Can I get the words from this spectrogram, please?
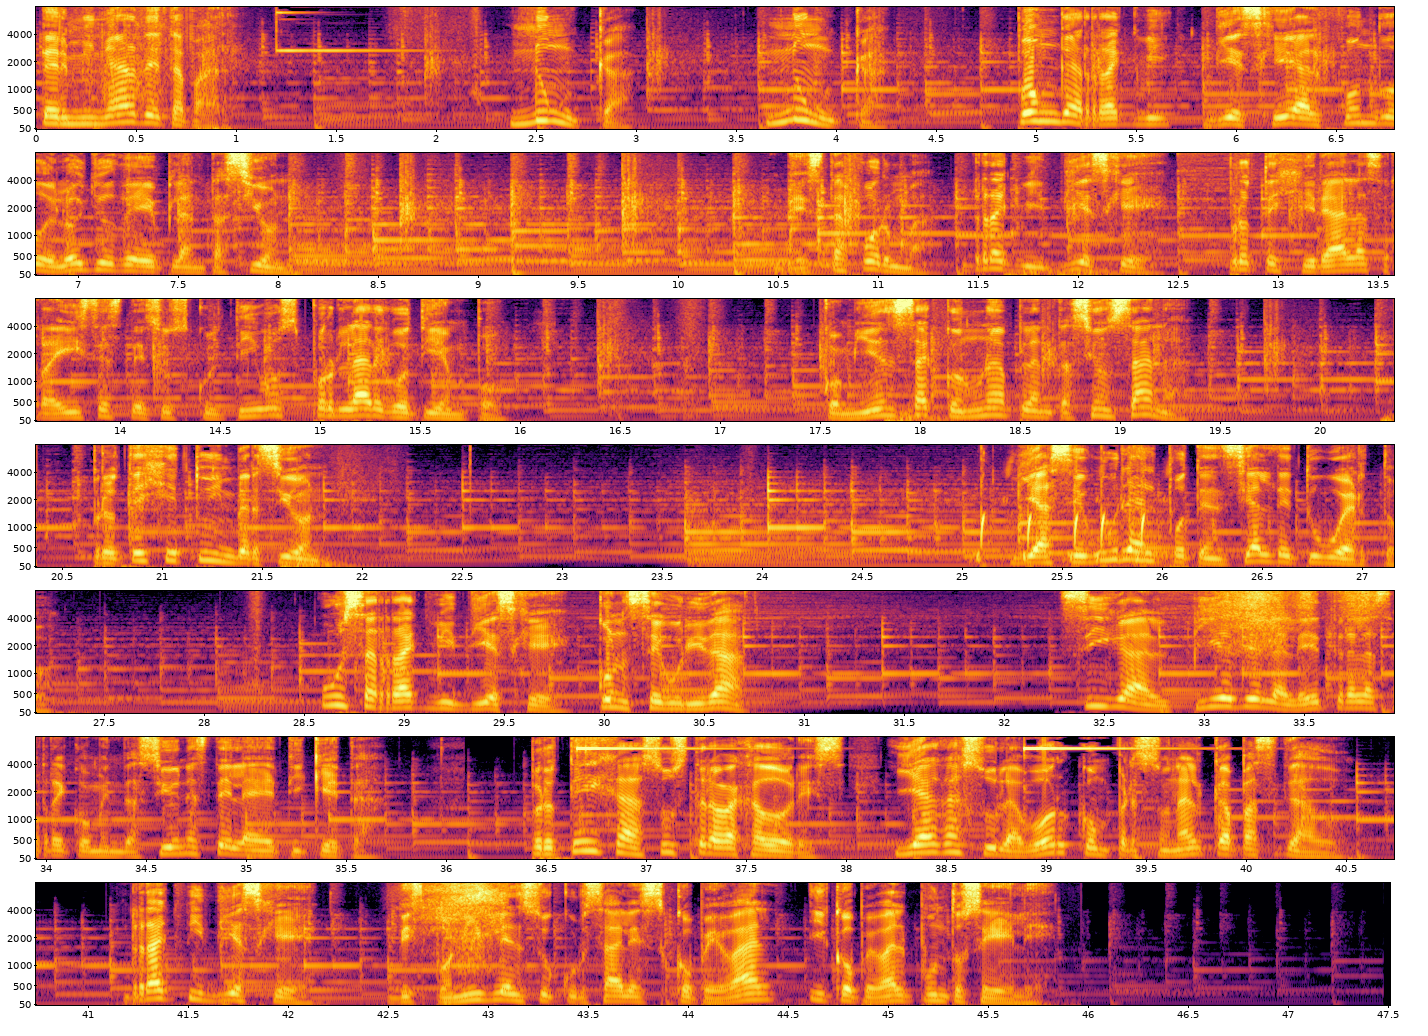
Terminar de tapar. Nunca, nunca ponga Rugby 10G al fondo del hoyo de plantación. De esta forma, Rugby 10G protegerá las raíces de sus cultivos por largo tiempo. Comienza con una plantación sana. Protege tu inversión. Y asegura el potencial de tu huerto. Usa Rugby 10G con seguridad. Siga al pie de la letra las recomendaciones de la etiqueta. Proteja a sus trabajadores y haga su labor con personal capacitado. Rugby 10G, disponible en sucursales Copeval y copeval.cl.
